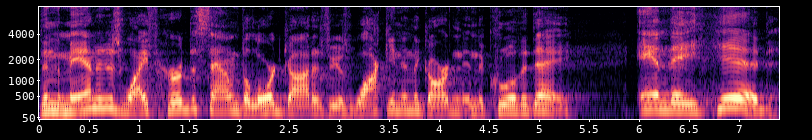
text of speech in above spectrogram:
Then the man and his wife heard the sound of the Lord God as he was walking in the garden in the cool of the day. And they hid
